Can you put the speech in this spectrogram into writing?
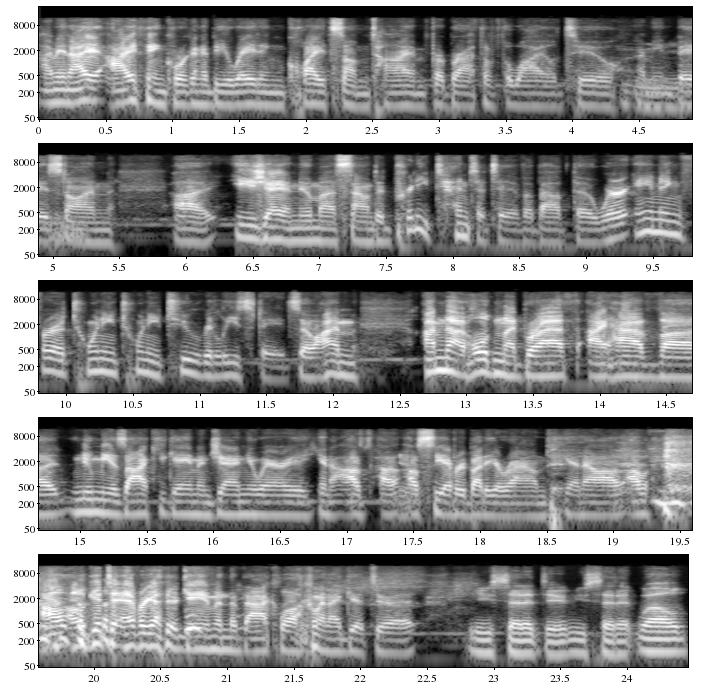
I mean, I I think we're going to be waiting quite some time for Breath of the Wild 2. I mean, based on uh, Eiji Aonuma sounded pretty tentative about the we're aiming for a 2022 release date. So I'm I'm not holding my breath. I have a new Miyazaki game in January. You know, I'll, I'll, Yeah. I'll see everybody around. You know, I'll, I'll, I'll, I'll get to every other game in the backlog when I get to it. You said it, dude. You said it. Well,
